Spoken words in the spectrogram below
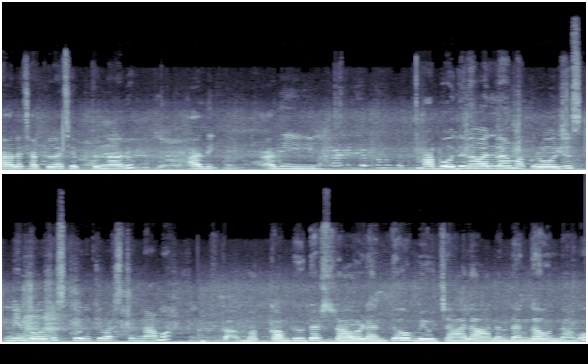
చాలా చక్కగా చెప్తున్నారు. అది అది ఆ బోధన వల్ల మాకు రోజు మేము రోజు స్కూల్కి వస్తున్నాము. మాకు కంప్యూటర్స్ రావడంతో మేము చాలా ఆనందంగా ఉన్నాము.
